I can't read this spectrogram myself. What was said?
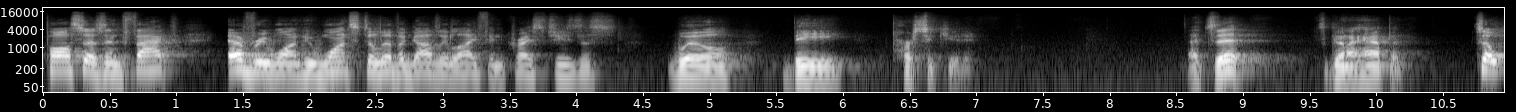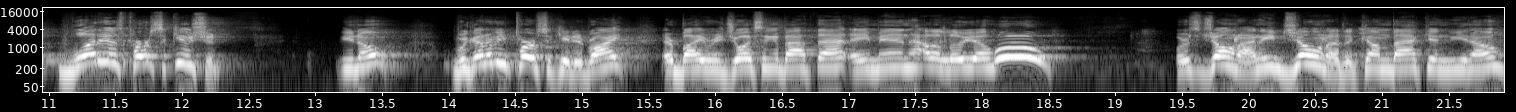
Paul says, in fact, everyone who wants to live a godly life in Christ Jesus will be persecuted. That's it. It's going to happen. So, what is persecution? You know, we're going to be persecuted, right? Everybody rejoicing about that? Amen. Hallelujah. Woo! Where's Jonah? I need Jonah to come back and, you know,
